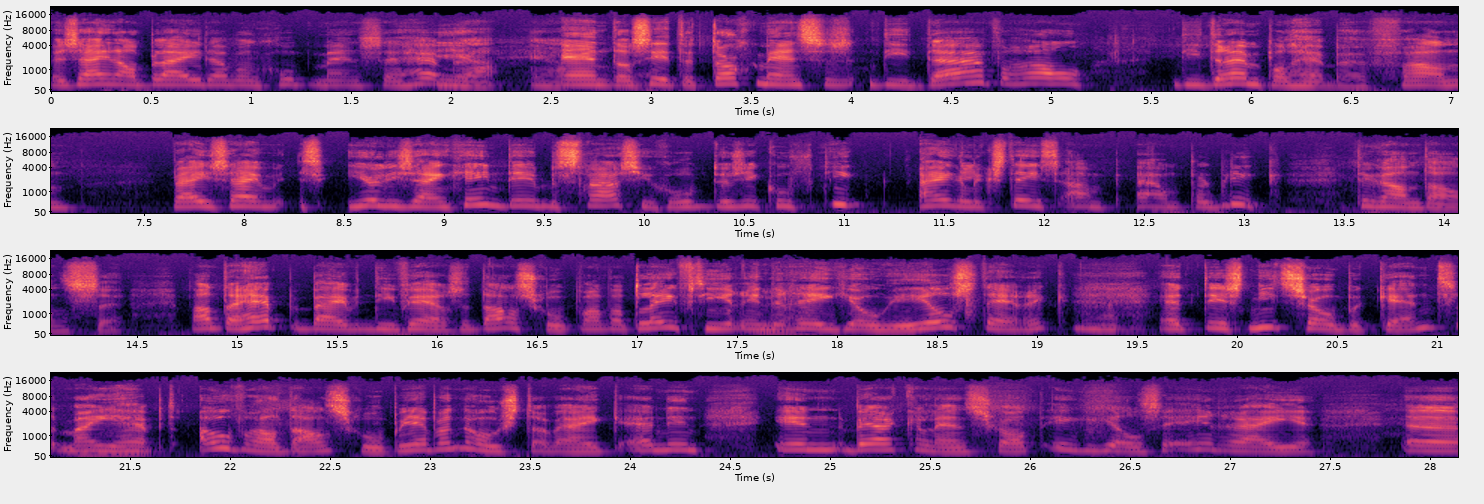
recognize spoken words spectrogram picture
We zijn al blij dat we een groep mensen hebben. Ja, ja. En er zitten toch mensen die daar vooral die drempel hebben van... Wij zijn, jullie zijn geen demonstratiegroep, dus ik hoef niet eigenlijk steeds aan, aan publiek te gaan dansen. Want dat heb je bij diverse dansgroepen, want dat leeft hier in de regio heel sterk. Het is niet zo bekend, maar je hebt overal dansgroepen. Je hebt in Oosterwijk en in, in Berkelenschot, in Gilze, in Rijen. Eh,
